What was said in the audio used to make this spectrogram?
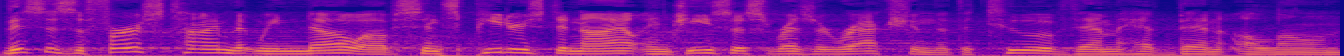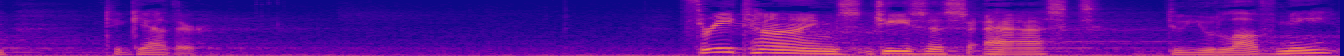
This is the first time that we know of since Peter's denial and Jesus' resurrection that the two of them have been alone together. Three times Jesus asked, do you love me?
